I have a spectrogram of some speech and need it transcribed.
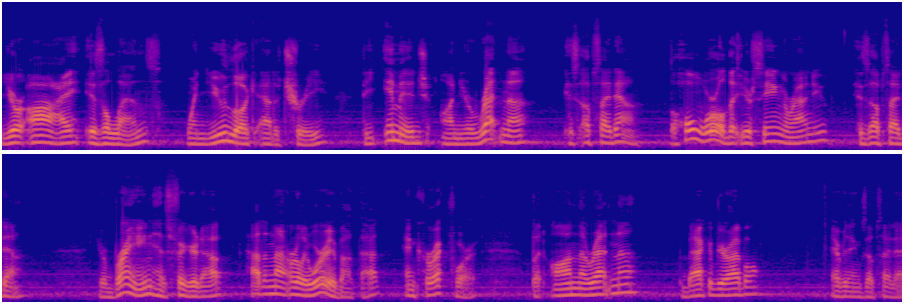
your eye is a lens. When you look at a tree, the image on your retina is upside down. The whole world that you're seeing around you is upside down. Your brain has figured out how to not really worry about that and correct for it. But on the retina, the back of your eyeball, everything's upside down.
